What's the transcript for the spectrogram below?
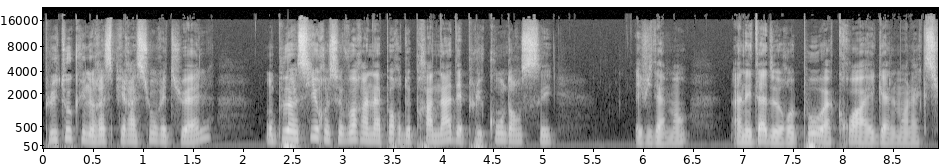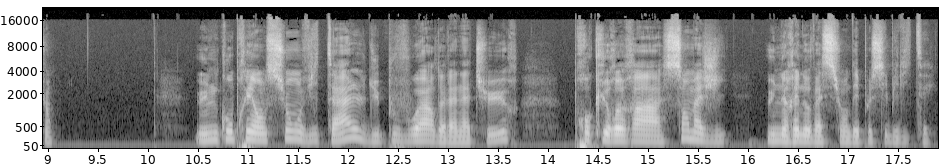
Plutôt qu'une respiration rituelle, on peut ainsi recevoir un apport de prana des plus condensés. Évidemment, un état de repos accroît également l'action. Une compréhension vitale du pouvoir de la nature procurera sans magie une rénovation des possibilités.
